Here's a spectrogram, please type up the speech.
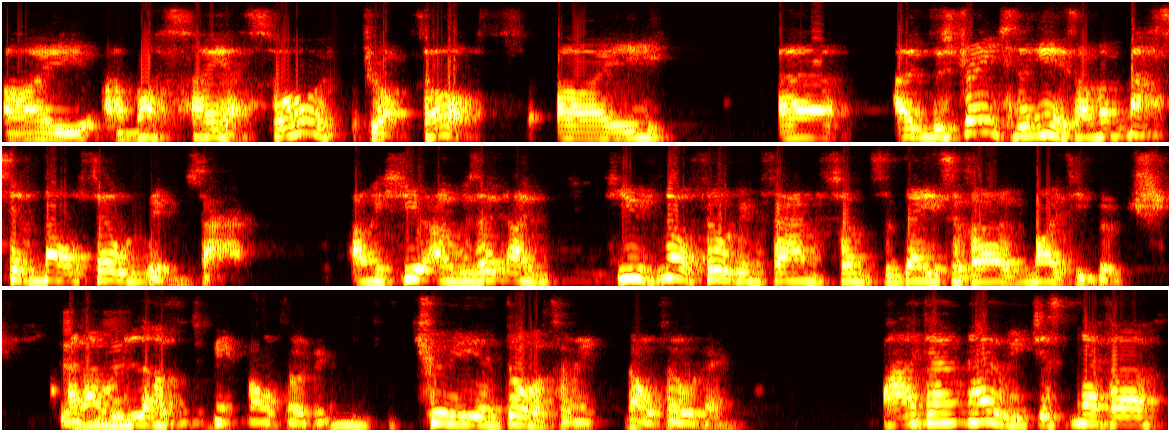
I, I must say, I sort of dropped off. I, uh, and the strange thing is, I'm a massive Noel Fielding fan. I'm a huge, I was a, a huge Noel Fielding fan since the days of uh, Mighty Boosh, and mm-hmm. I would love to meet Noel Fielding. Truly adore to meet Noel Fielding, but I don't know. It just never.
